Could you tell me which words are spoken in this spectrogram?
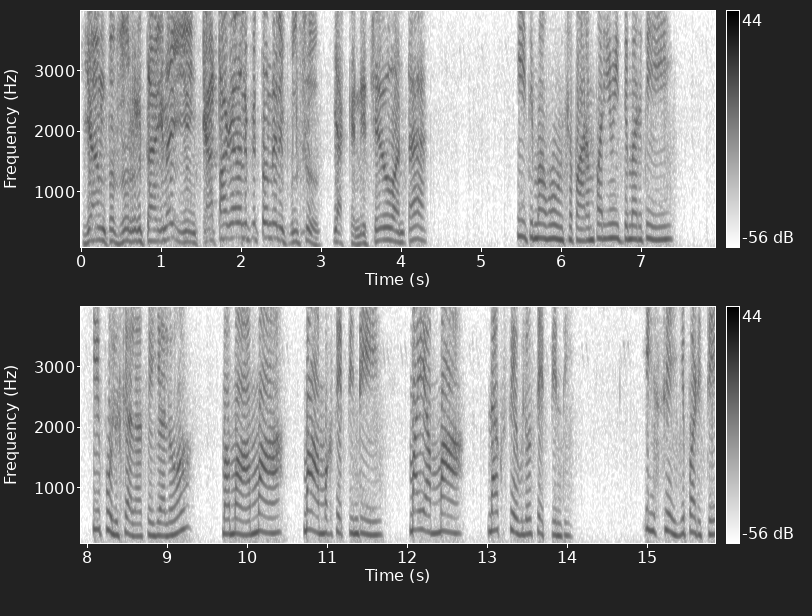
ఎంత జురుగు తాగినా ఇంకా తాగాలనిపిస్తుంది నీ పులుసు? ఎక్కడి నుంచేవు అంట? ఇది మా వంశ పారంపర్యం ఇది మరిది. ఈ పులుసు ఎలా చెయ్యాలో? మా మా అమ్మ మా అమ్మకు చెప్పింది. మా అమ్మ నాకు చెవిలో చెప్పింది. ఈ చెయ్యి పడితే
